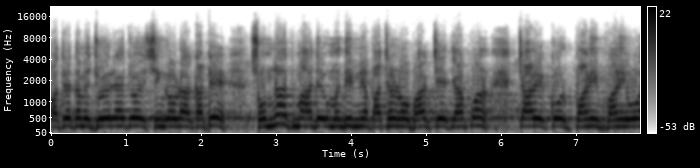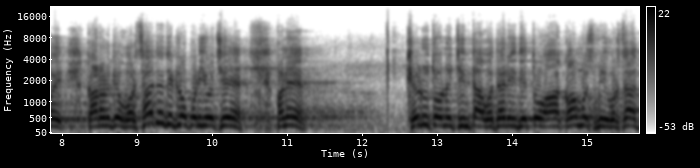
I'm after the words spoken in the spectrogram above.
અત્રે તમે જોઈ રહ્યા છો સિંગવડા કાંઠે સોમનાથ મહાદેવ મંદિરને પાછળનો ભાગ છે. ત્યાં પણ ચારે કોર પાણી પાણી હોય. કારણ કે વરસાદ જ એટલો પડ્યો છે. અને ખેડૂતોની ચિંતા વધારી દેતો આ કમોસમી વરસાદ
